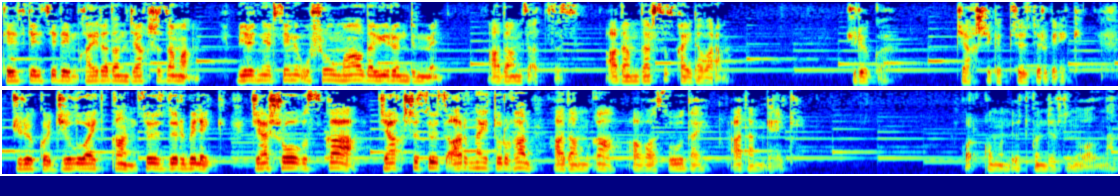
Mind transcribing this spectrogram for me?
тез келсе дейм кайрадан жакшы заман. Бир нерсени ушул маалда үйрөндүм мен. Адамзатсыз адамдарсыз кайда барам? Жүрөккө жакшы кеп сөздөр керек. Жүрөккө жылуу айткан сөздөр белек. Жашоо кыска жакшы сөз арнай турган адамга аба суудай адам керек коркомун өткөндөрдүн убалынан.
